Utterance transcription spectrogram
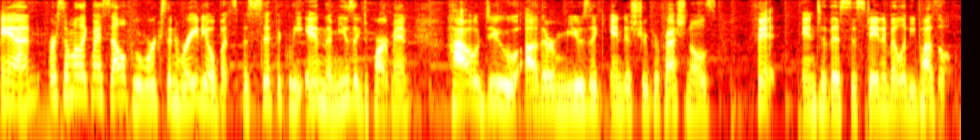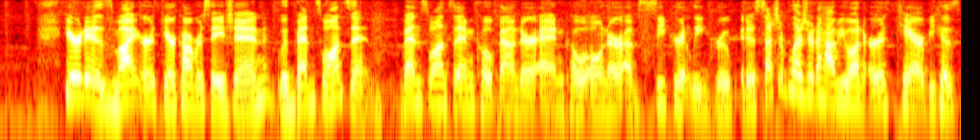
And for someone like myself who works in radio, but specifically in the music department, how do other music industry professionals fit into this sustainability puzzle? Here it is, my Earth Care conversation with Ben Swanson. Ben Swanson, co founder and co owner of Secretly Group. It is such a pleasure to have you on Earth Care because,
